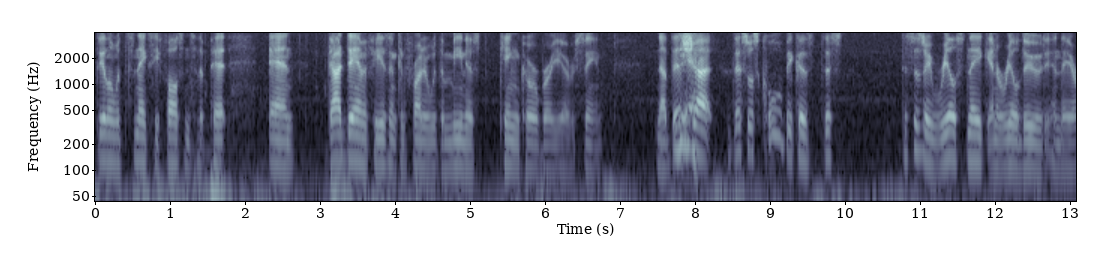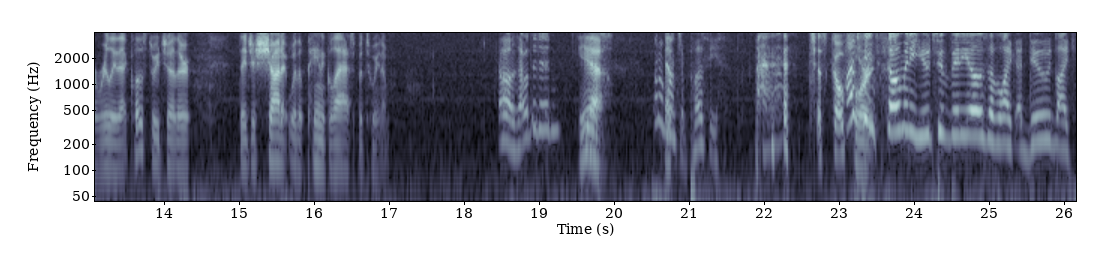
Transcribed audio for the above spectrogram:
dealing with snakes. He falls into the pit, and goddamn if he isn't confronted with the meanest king cobra you ever seen. Now this Yeah. shot, this was cool because this this is a real snake and a real dude, and they are really that close to each other. They just shot it with a pane of glass between them. Oh, is that what they did? Yeah, Yes. What a And- bunch of pussies. just go for it. I've it. seen so many YouTube videos of like a dude like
